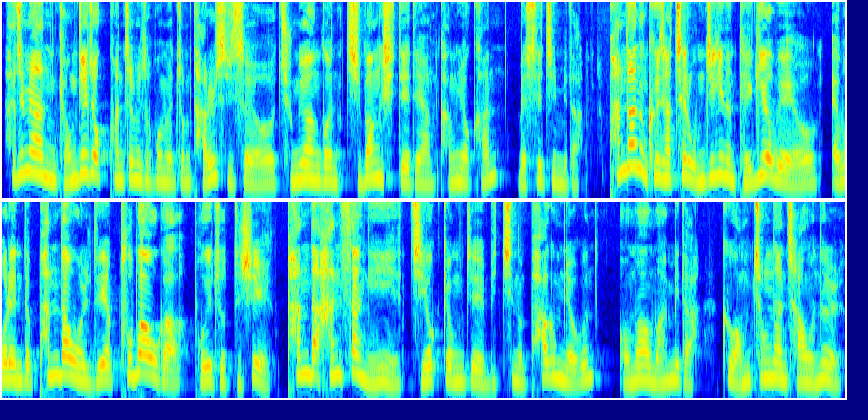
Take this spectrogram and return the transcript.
하지만 경제적 관점에서 보면 좀 다를 수 있어요. 중요한 건 지방시대에 대한 강력한 메시지입니다. 판다는 그 자체로 움직이는 대기업이에요. 에버랜드 판다월드의 푸바오가 보여줬듯이 판다 한 쌍이 지역 경제에 미치는 파급력은 어마어마합니다. 그 엄청난 자원을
